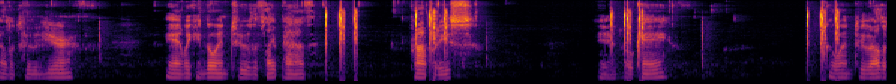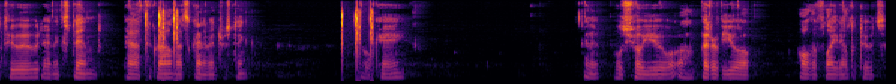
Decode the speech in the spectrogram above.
altitude here. And we can go into the flight path properties and OK. Go into altitude and extend path to ground. That's kind of interesting. OK. And it will show you a better view of all the flight altitudes.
